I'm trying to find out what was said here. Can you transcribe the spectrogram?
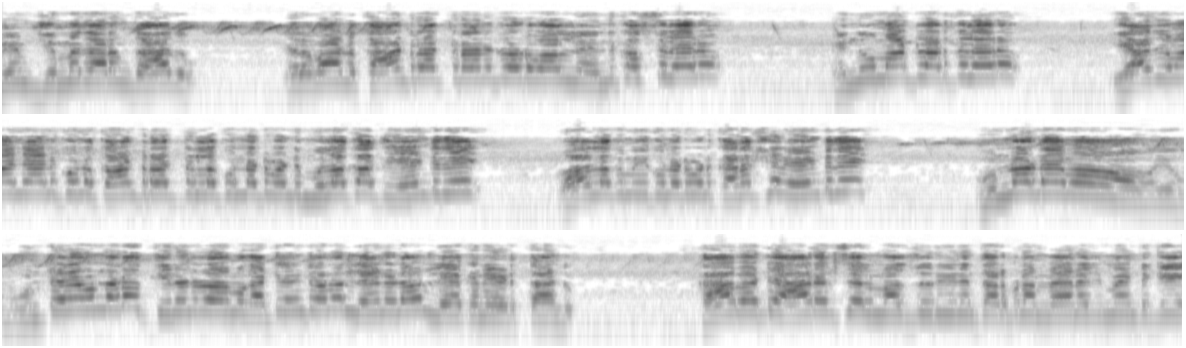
మేము జిమ్మదారం కాదు. ఇలా వాళ్ళు కాంట్రాక్టర్ అనేటోడు వాళ్ళు ఎందుకు వస్తలేరు? ఎందుకు మాట్లాడతలేరు? యాజమాన్యానికి ఉన్న కాంట్రాక్టర్లకు ఉన్నటువంటి ములాఖాత్ ఏంటిది? వాళ్ళకు మీకు ఉన్నటువంటి కనెక్షన్ ఏంటిది? ఉన్నాడేమో ఉంటేనే ఉన్నాడు తినడేమో గట్టినటో లేనడో లేకనే ఎడతాడు. కాబట్టి ఆర్ఎఫ్సిఎల్ మజ్దూర్ యూనియన్ తరపున మేనేజ్మెంట్కి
